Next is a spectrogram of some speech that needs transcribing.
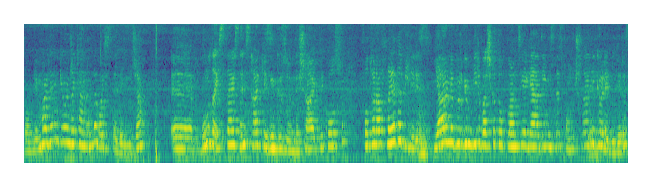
problemim var. Dedim ki önce kendimde varisle deneyeceğim. Ee, bunu da isterseniz herkesin göz önünde şahitlik olsun. Fotoğraflaya da biliriz. Yarın öbür gün bir başka toplantıya geldiğimizde sonuçlarını görebiliriz.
